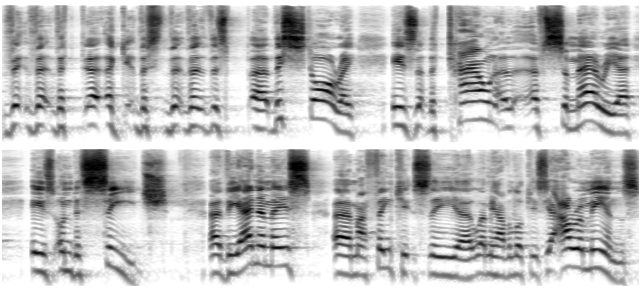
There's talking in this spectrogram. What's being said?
This, this story is that the town of Samaria is under siege. Uh, the enemies, um, I think it's the, uh, let me have a look, it's the Arameans.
